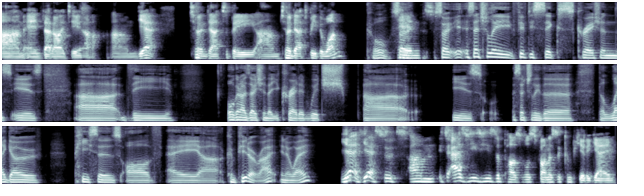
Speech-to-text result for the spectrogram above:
um, and that idea, um, yeah, turned out to be um, turned out to be the one. Cool. So, And- so essentially, 56 Creations is uh, the organization that you created, which uh, is essentially the the Lego pieces of a uh, computer, right? In a way. Yeah, yeah. So it's um it's as easy as a puzzle, as fun as a computer game.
